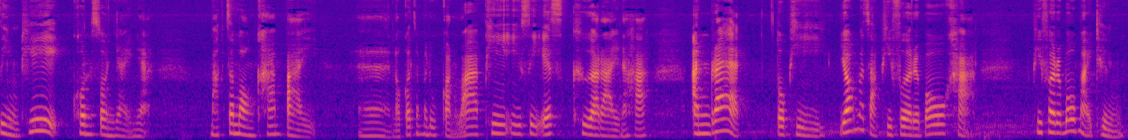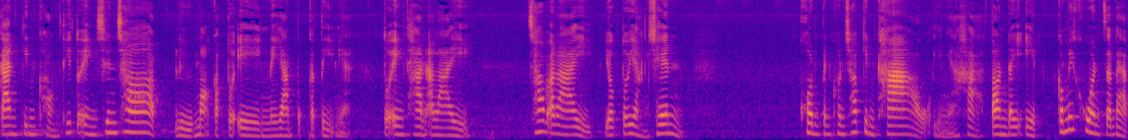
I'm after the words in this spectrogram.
สิ่งที่คนส่วนใหญ่เนี่ยมักจะมองข้ามไป เราก็จะมาดูก่อนว่า PECS คืออะไรนะคะ อันแรกตัว P ย่อมาจาก preferable ค่ะ preferable หมายถึงการกินของที่ตัวเองชื่นชอบ หรือเหมาะกับตัวเองในยามปกติเนี่ย ตัวเองทานอะไร ชอบอะไร ยกตัวอย่างเช่น คนเป็นคนชอบกินข้าวอย่างเงี้ยค่ะ ตอนไดเอทก็ไม่ควรจะแบบ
